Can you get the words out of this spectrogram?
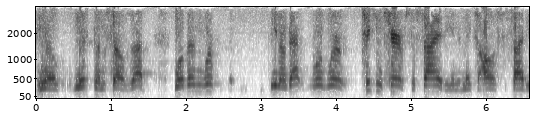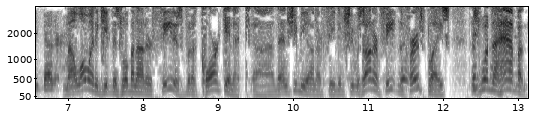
you know, lift themselves up, well, then we're, you know, that we're, we're taking care of society and it makes all of society better. Well, one way to keep this woman on her feet is put a cork in it. Uh, then she'd be on her feet. If she was on her feet in the first place, this wouldn't have happened.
